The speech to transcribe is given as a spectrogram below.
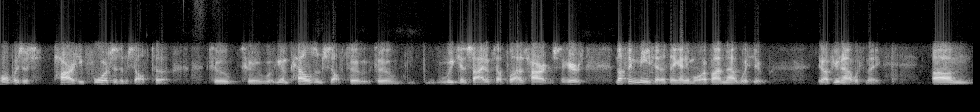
opens his heart, he forces himself to to to he impels himself to to reach inside himself, pull out his heart, and say, "Here's nothing means anything anymore if I'm not with you. You know, if you're not with me." Um,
